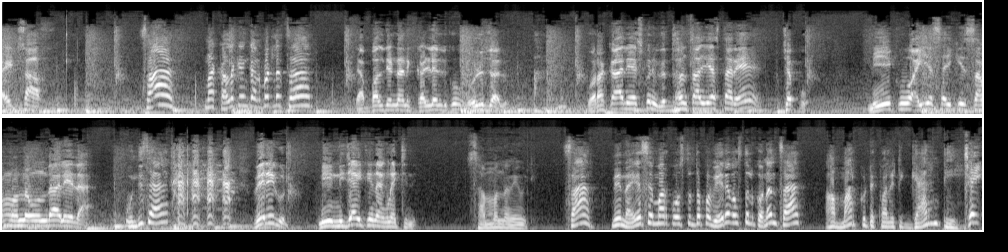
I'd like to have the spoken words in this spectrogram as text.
రైట్స్ ఆఫ్ సార్ నా కళ్ళకేం కనపట్లేదు సార్. దెబ్బలు తినడానికి కళ్ళెందుకు? ఒళ్ళు చాలు. ఉరకాలు వేసుకుని విధ్వంసాలు చేస్తారే? చెప్పు. మీకు ఐఎస్ఐకి సంబంధం ఉందా లేదా? ఉంది సార్. వెరీ గుడ్ నీ నిజాయితీ నాకు నచ్చింది. సంబంధం ఏమిటి? సార్ నేను ఐఎస్ఐ మార్క్ వస్తువు తప్ప వేరే వస్తువులు కొన్నాను సార్. ఆ మార్క్ ఉంటే క్వాలిటీ గ్యారంటీ. చెయ్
